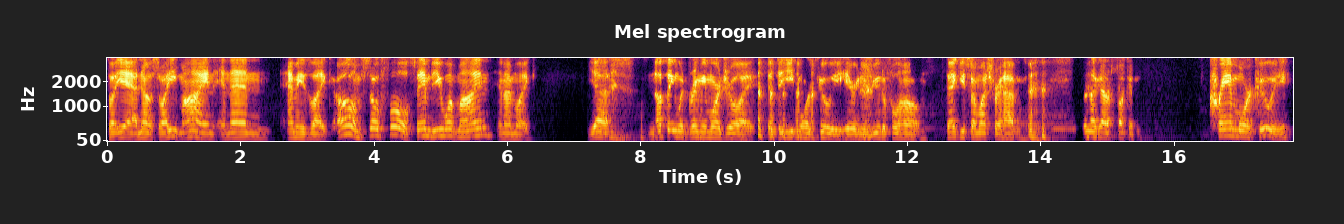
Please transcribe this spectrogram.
but yeah, no. So I eat mine, and then Emmy's like, "Oh, I'm so full. Sam, do you want mine?" And I'm like, "Yes. Nothing would bring me more joy than to eat more cooey here in your beautiful home. Thank you so much for having us." then I gotta fucking cram more cooey.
